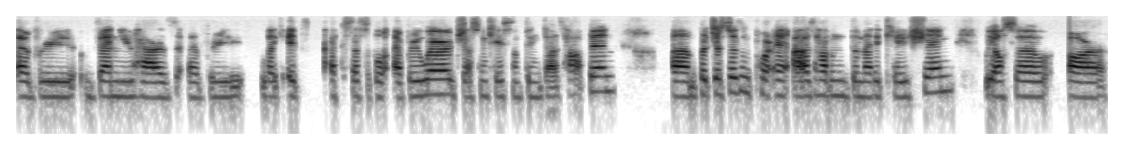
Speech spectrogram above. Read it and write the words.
every venue has every like it's accessible everywhere just in case something does happen um, but just as important as having the medication, we also are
